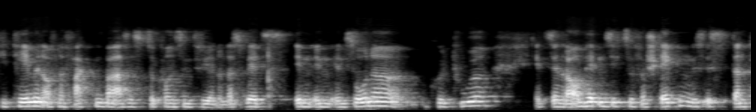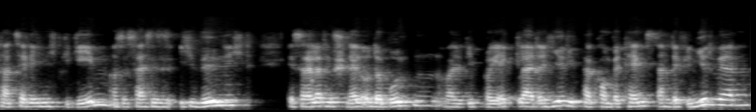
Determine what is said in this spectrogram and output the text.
die Themen auf einer Faktenbasis zu konzentrieren. Und dass wir jetzt in, in, in so einer Kultur jetzt den Raum hätten, sich zu verstecken, das ist dann tatsächlich nicht gegeben. Also das heißt, Ich will nicht ist relativ schnell unterbunden, weil die Projektleiter hier, die per Kompetenz dann definiert werden,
